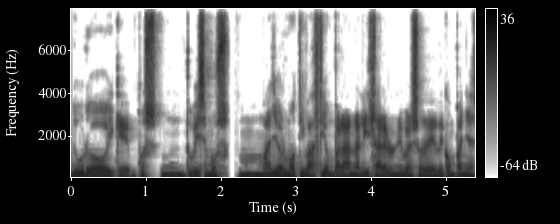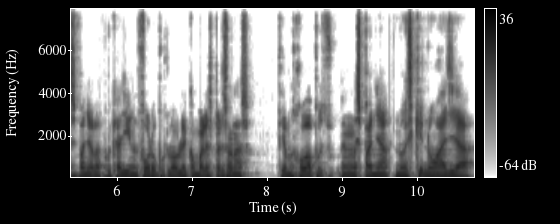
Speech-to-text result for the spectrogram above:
duro y que pues tuviésemos mayor motivación para analizar el universo de, compañías españolas, porque allí en el foro pues lo hablé con varias personas. Digamos, Jova, pues en España no es que no haya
